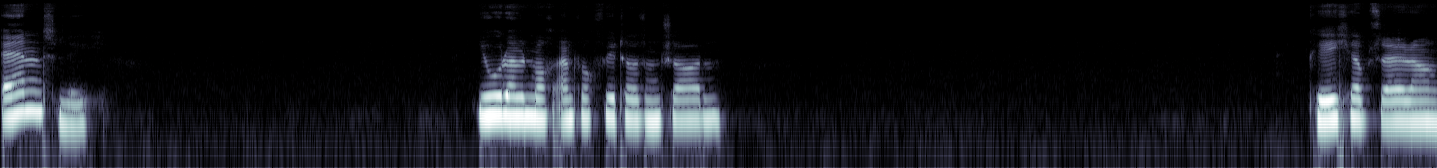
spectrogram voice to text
Endlich. Jo, damit macht einfach 4000 Schaden. Okay, ich habe es leider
